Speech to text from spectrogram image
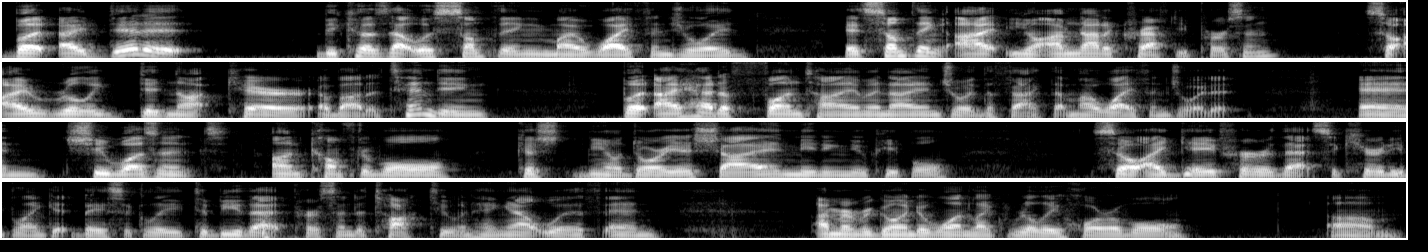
But I did it because that was something my wife enjoyed. It's something I, you know, I'm not a crafty person, so I really did not care about attending, but I had a fun time and I enjoyed the fact that my wife enjoyed it. And she wasn't uncomfortable because, you know, Doria is shy and meeting new people. So I gave her that security blanket basically to be that person to talk to and hang out with. And I remember going to one like really horrible um,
